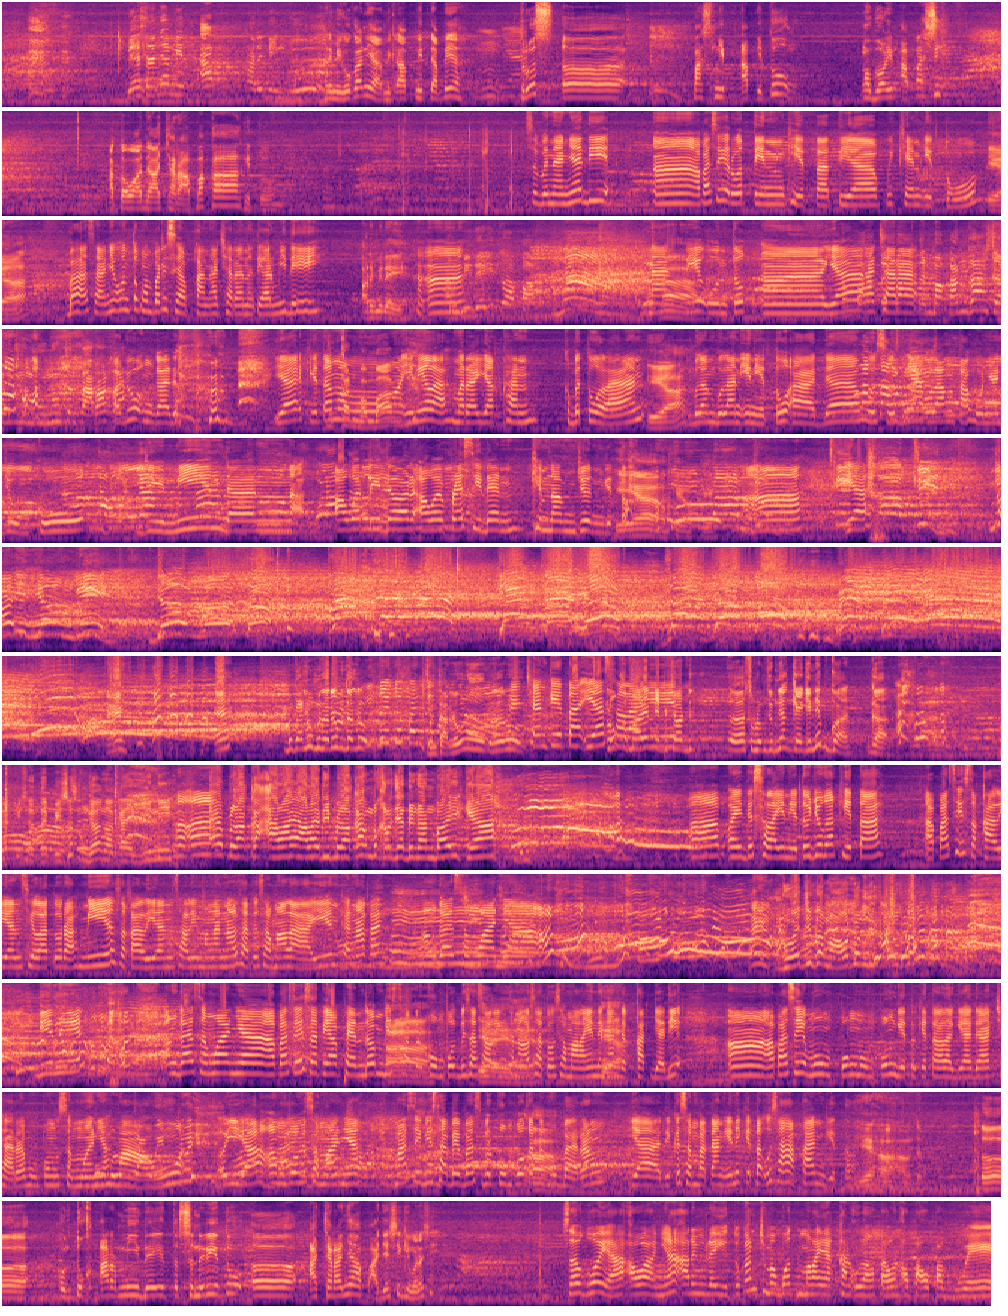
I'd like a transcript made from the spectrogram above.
Biasanya meet up hari Minggu. Hari Minggu kan ya meet up meet up ya. Terus eh, pas meet up itu ngobrolin apa sih? Atau ada acara apakah gitu? Sebenarnya di eh, apa sih rutin kita tiap weekend itu Iya. bahasanya untuk mempersiapkan acara nanti Army Day. Army Day. Heeh. Army Day itu apa? Nanti untuk eh, ya acara tembakan gak saling membunuh tentara kah? Aduh enggak dong. ya kita Bukan, mau Bambang. inilah merayakan kebetulan Iya. bulan-bulan ini tuh ada khususnya ulang tahunnya Jungkook, Jimin dan our leader, our president Kim Namjoon gitu. Iya, oke oke. Eh, ya. Hoi Younggi, Jongwoo Kim Taehyung, Jung Jungkook. Eh, eh, bentar dulu, bentar dulu, bentar dulu. Itu itu pencet Bentar dulu, bentar dulu. Pencen kita ya Lu kemarin episode eh, sebelum-sebelumnya kayak gini bukan? Enggak. Episode-episode enggak enggak kayak gini. Heeh. Eh belakang alay-alay di belakang bekerja dengan baik ya. Eh, eh, selain itu juga kita apa sih sekalian silaturahmi, sekalian saling mengenal satu sama lain karena kan enggak semuanya Eh, gue juga mau dong gini enggak semuanya apa sih setiap fandom bisa Ah. berkumpul bisa Iya, saling iya, kenal iya. satu sama lain dengan Iya. dekat jadi eh, apa sih? Mumpung mumpung gitu kita lagi ada acara mumpung semuanya Mumpung mau. kawin, oh iya eh, mumpung semuanya masih bisa bebas berkumpul ketemu Ah. bareng. Ya di kesempatan ini kita usahakan gitu. Iya, bener. Eh, untuk Army Day tersendiri itu eh, acaranya apa aja sih? Gimana sih? So gue ya awalnya Army Day itu kan cuma buat merayakan ulang tahun opa-opa gue.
